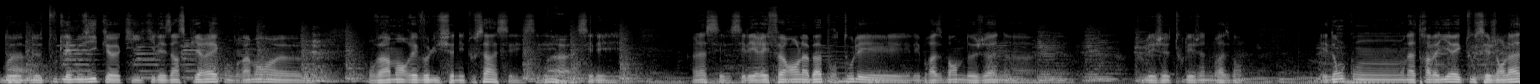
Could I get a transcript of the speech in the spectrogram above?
de, toutes les musiques euh, qui, les inspiraient, qui ont vraiment, ont vraiment révolutionné tout ça. C'est les voilà, c'est les référents là-bas pour tous les, les brass bands de jeunes, euh, tous, les, jeunes brass bands. Et donc on, a travaillé avec tous ces gens-là,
